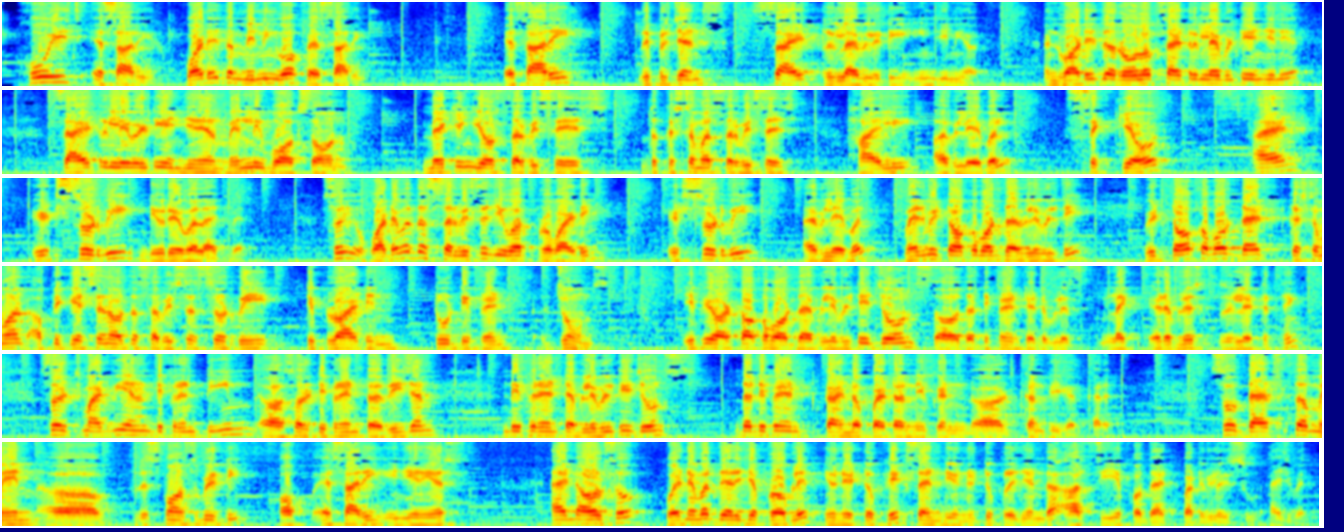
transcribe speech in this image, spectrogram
Who is SRE? What is the meaning of SRE? SRE represents Site Reliability Engineer. And what is the role of Site Reliability Engineer? Site Reliability Engineer mainly works on making your services, the customer services highly available, secured and it should be durable as well. So whatever the services you are providing, it should be available. When we talk about the availability, we talk about that customer application or the services should be deployed in two different zones. If you are talk about the availability zones or the different AWS like AWS related things, so it might be in different team, uh, sorry, different uh, region, different availability zones, the different kind of pattern you can uh, configure, correct? So that's the main uh, responsibility of SRE engineers and also whenever there is a problem you need to fix and you need to present the RCA for that particular issue as well.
